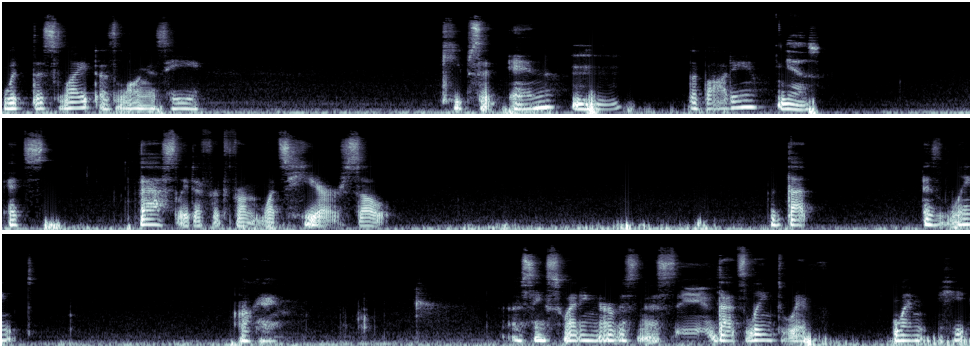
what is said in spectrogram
with this light as long as he keeps it in Mm-hmm. the body. Yes. It's vastly different from what's here. So that is linked. Okay. I'm seeing sweating nervousness. That's linked with when he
